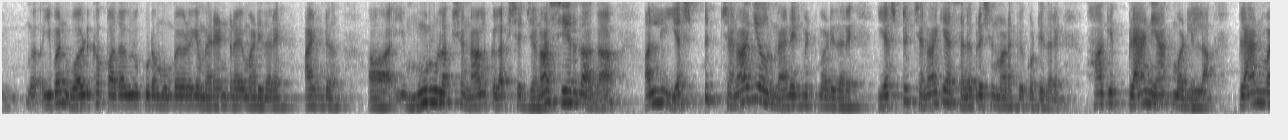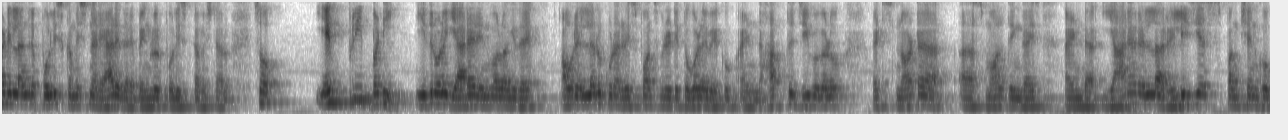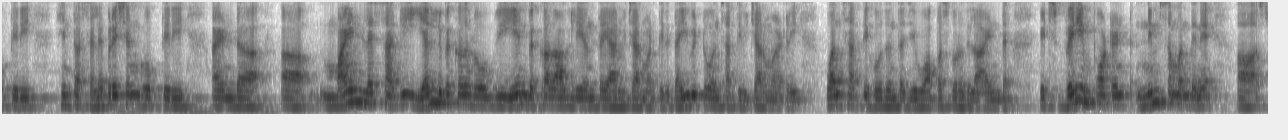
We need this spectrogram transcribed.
ಈವನ್ ವರ್ಲ್ಡ್ ಕಪ್ ಆದಾಗಲೂ ಕೂಡ ಮುಂಬೈ ಒಳಗೆ ಮೆರೈನ್ ಡ್ರೈವ್ ಮಾಡಿದ್ದಾರೆ. ಆ್ಯಂಡ್ ಮೂರು ಲಕ್ಷ ನಾಲ್ಕು ಲಕ್ಷ ಜನ ಸೇರಿದಾಗ ಅಲ್ಲಿ ಎಷ್ಟು ಚೆನ್ನಾಗಿ ಅವ್ರು ಮ್ಯಾನೇಜ್ಮೆಂಟ್ ಮಾಡಿದ್ದಾರೆ, ಎಷ್ಟು ಚೆನ್ನಾಗಿ ಆ ಸೆಲೆಬ್ರೇಷನ್ ಮಾಡೋಕ್ಕೆ ಕೊಟ್ಟಿದ್ದಾರೆ. ಹಾಗೆ ಪ್ಲ್ಯಾನ್ ಯಾಕೆ ಮಾಡಲಿಲ್ಲ? ಪ್ಲ್ಯಾನ್ ಮಾಡಿಲ್ಲ ಅಂದರೆ ಪೊಲೀಸ್ ಕಮಿಷನರ್ ಯಾರಿದ್ದಾರೆ? Bengaluru police commissioner so everybody ಇದರೊಳಗೆ ಯಾರ್ಯಾರು ಇನ್ವಾಲ್ವ್ ಆಗಿದ್ದಾರೆ, ಅವರೆಲ್ಲರೂ ಕೂಡ ರೆಸ್ಪಾನ್ಸಿಬಿಲಿಟಿ ತೊಗೊಳ್ಳೇಬೇಕು. ಆ್ಯಂಡ್ ಹತ್ತು ಜೀವಗಳು it's not a small thing guys and ಯಾರ್ಯಾರೆಲ್ಲ religious ಫಂಕ್ಷನ್ಗೆ ಹೋಗ್ತೀರಿ ಇಂಥ ಸೆಲೆಬ್ರೇಷನ್ಗೆ ಹೋಗ್ತೀರಿ. ಆ್ಯಂಡ್ ಮೈಂಡ್ಲೆಸ್ ಆಗಿ ಎಲ್ಲಿ ಬೇಕಾದಲ್ಲಿ ಹೋಗಿ ಏನು ಬೇಕಾದಾಗಲಿ ಅಂತ ಯಾರು ವಿಚಾರ ಮಾಡ್ತೀರಿ? ದಯವಿಟ್ಟು ಒಂದು ಸರ್ತಿ ವಿಚಾರ ಮಾಡಿರಿ. ಒಂದು ಸರ್ತಿ ಹೋದಂಥ ಜೀವ ವಾಪಸ್ ಬರೋದಿಲ್ಲ. ಆ್ಯಂಡ್ ಇಟ್ಸ್ ವೆರಿ ಇಂಪಾರ್ಟೆಂಟ್ ನಿಮ್ಮ ಸಂಬಂಧನೇ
